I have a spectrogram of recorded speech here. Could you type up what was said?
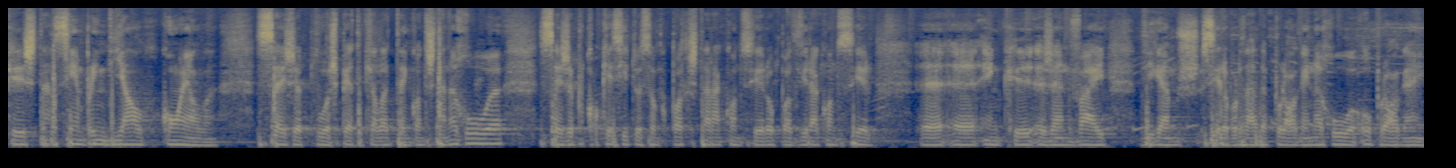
que está sempre em diálogo com ela, seja pelo aspecto que ela tem quando está na rua, seja por qualquer situação que pode estar a acontecer ou pode vir a acontecer Uh, uh, em que a Jane vai, digamos, ser abordada por alguém na rua ou por alguém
